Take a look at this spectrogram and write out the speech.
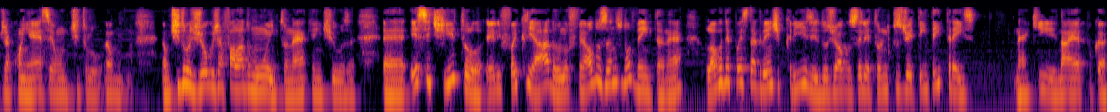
já conhece, é um título, é um, é um título de jogo já falado muito, né, que a gente usa. É, esse título, ele foi criado no final dos anos 90, né, logo depois da grande crise dos jogos eletrônicos de 83. Né, que na época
